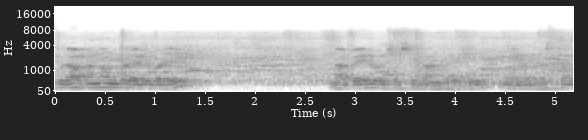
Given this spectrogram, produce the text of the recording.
గుడ్ ఆఫ్టర్నూన్ టు ఎవ్రీబడి నా పేరు శశికాంత్ రెడ్డి. నేను ప్రస్తుతం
